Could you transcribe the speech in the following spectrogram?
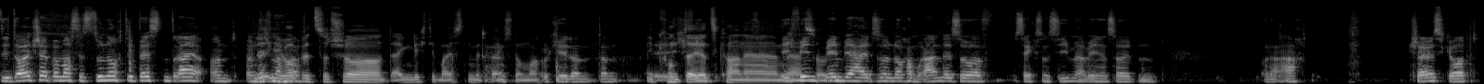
die Deutschrapper machst jetzt du noch die besten drei und, und Ja, ich ich habe jetzt schon eigentlich die meisten mit reingenommen. Okay, dann, dann Ich äh, konnte da jetzt keine Ich finde, wenn wir halt so noch am Rande so auf 6 und 7 erwähnen sollten, oder 8, Travis Scott,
